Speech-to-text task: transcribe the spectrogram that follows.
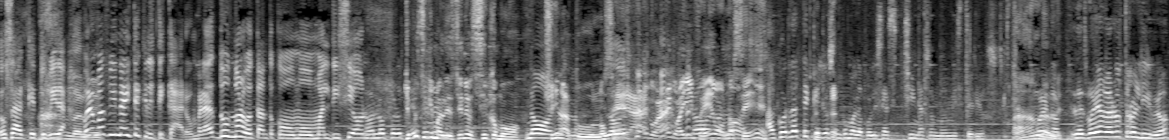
O sea, que tu vida. Ándale. Bueno, más bien ahí te criticaron, ¿verdad? No, no lo veo tanto como maldición. No, no, pero Yo pensé que maldición iba a decir como No, China, no, no. tú, no, No. sé, algo, algo ahí feo, no, sé. Acuérdate que ellos son como la policía china, son muy misteriosos. Ándale. Bueno, les voy a dar otro libro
